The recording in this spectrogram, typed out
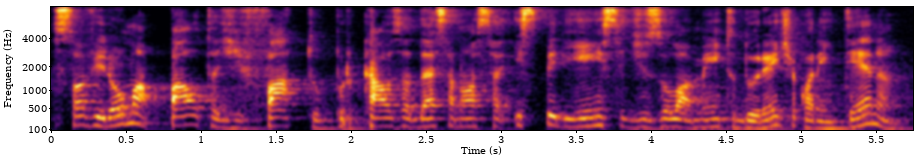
só virou uma pauta de fato por causa dessa nossa experiência de isolamento durante a quarentena?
